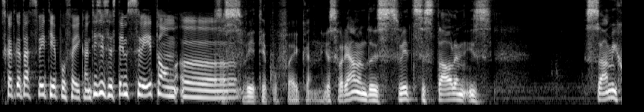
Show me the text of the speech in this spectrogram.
Skratka, ta svet je pofejkan. Ti si se s tem svetom. Uh, Svet je pofejkan. Jaz verjamem, da je svet sestavljen iz samih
